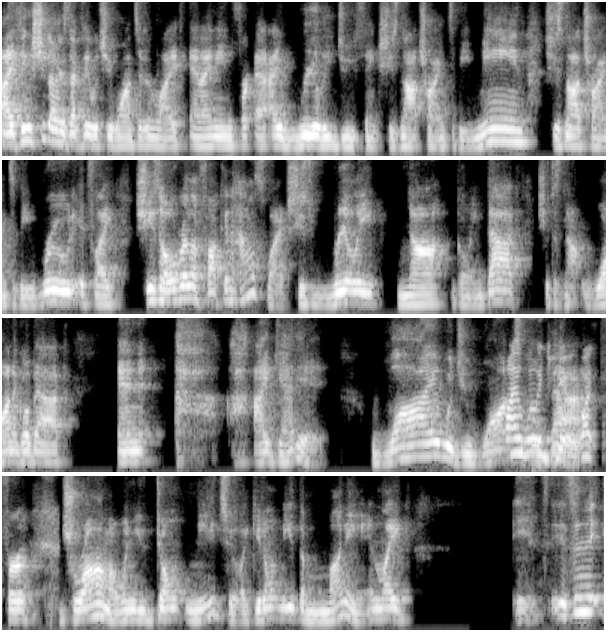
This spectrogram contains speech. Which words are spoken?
I think she got exactly what she wanted in life. And I mean, for I really do think she's not trying to be mean. She's not trying to be rude. It's like she's over the fucking housewife. She's really not going back. She does not want to go back. And I get it. Why would you want Why to go would back you? for drama when you don't need to? Like you don't need the money. And like it's, isn't it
